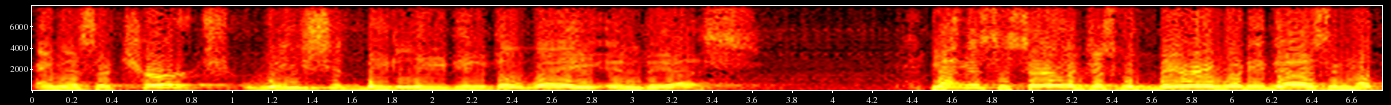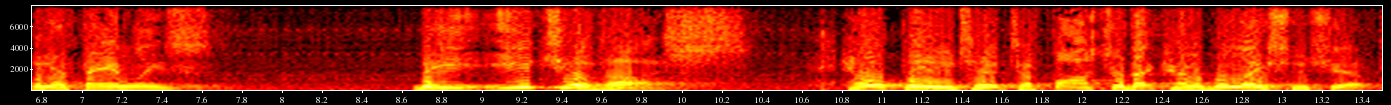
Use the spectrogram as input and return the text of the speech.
And as a church, we should be leading the way in this. Not necessarily just with Barry, what he does and helping our families. Be each of us helping to, to foster that kind of relationship.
